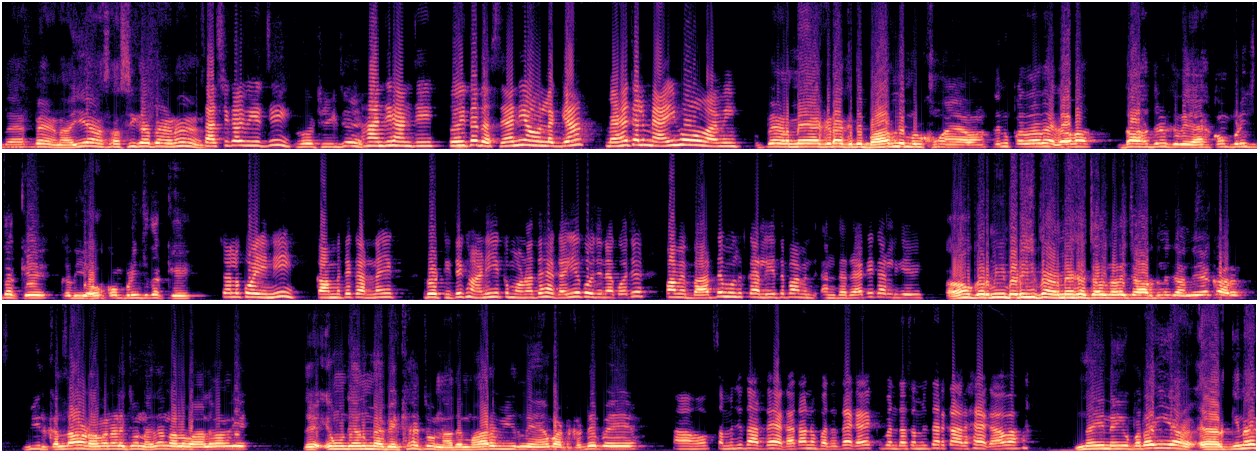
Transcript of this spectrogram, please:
ਲੈ ਭੈਣ ਆਈ ਆ ਸਤਿ ਸ਼੍ਰੀ ਅਕਾਲ ਭੈਣ। ਸਤਿ ਸ਼੍ਰੀ ਅਕਾਲ ਵੀਰ ਜੀ। ਹੋਰ ਠੀਕ ਜੇ? ਹਾਂਜੀ ਹਾਂਜੀ। ਤੁਸੀਂ ਤਾਂ ਦੱਸਿਆ ਨਹੀਂ ਆਉਣ ਲੱਗਿਆ। ਮੈਂ ਕਿਹਾ ਚੱਲ ਮੈਂ ਹੀ ਹੋ ਆਵਾਂ ਵੀ ਭੈਣ ਮੈਂ ਕਿਹੜਾ ਕਿਤੇ ਬਾਹਰਲੇ ਮੁਲਕੋਂ ਆਇਆ ਵਾਂ? ਤੈਨੂੰ ਪਤਾ ਤਾਂ ਹੈਗਾ ਵਾ 10 ਦਿਨ ਕਦੇ ਇਹ ਕੰਪਨੀ 'ਚ ਧੱਕੇ ਕਦੀ ਉਹ ਕੰਪਨੀ 'ਚ ਧੱਕੇ। ਚਲ ਕੋਈ ਨਹੀਂ ਕੰਮ ਤੇ ਕਰਨਾ ਹੀ ਰੋਟੀ ਤੇ ਖਾਣੀ ਹੈ ਕਮਾਉਣਾ ਤੇ ਹੈਗਾ ਹੀ ਹੈ ਕੁਝ ਨਾ ਕੁਝ ਭਾਵੇਂ ਬਾਹਰ ਦੇ ਮੁਲਕ ਕਰ ਲਈਏ ਤੇ ਭਾਵੇਂ ਅੰਦਰ ਰਹਿ ਕੇ ਕਰ ਲਈਏ ਵੀ। ਆਹੋ ਗਰਮੀ ਬੜੀ ਸੀ ਭੈਣ ਮੈਂ ਕਿਹਾ ਚੱਲ ਨਾਲੇ 4 ਦਿਨ ਜਾਂਦੇ ਆ ਘਰ ਵੀਰ ਕੱਲਾ ਹੋਣਾ ਵਾ ਨਾਲੇ ਝੋਨਾ ਦਾ ਨਾਲ ਲਵਾ ਲਵਾਂਗੇ। ਤੇ ਆਉਂਦਿਆਂ ਨੂੰ ਮੈਂ ਵੇਖਿਆ ਝੋਨਾ ਤੇ ਮਾਰ ਵੀਰ ਨੇ ਐ ਵੱਟ ਕੱਢੇ ਪਏ ਆ। ਆਹੋ ਸਮਝਦਾਰ ਤਾਂ ਹੈਗਾ ਤੁਹਾਨੂੰ ਪਤਾ ਤਾਂ ਹੈਗਾ ਇੱਕ ਬੰਦਾ ਸਮਝਦਾਰ ਘਰ ਹੈਗਾ ਵਾ। ਨਹੀਂ ਨਹੀਂ ਉਹ ਪਤਾ ਕੀ ਆ ਐਰ ਕੀ ਨਾ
